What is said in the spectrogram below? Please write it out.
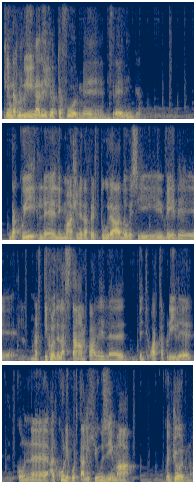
C'è un proliferare qui... di piattaforme di trading da qui le, l'immagine d'apertura dove si vede un articolo della stampa del 24 aprile con eh, alcuni portali chiusi ma quel giorno.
